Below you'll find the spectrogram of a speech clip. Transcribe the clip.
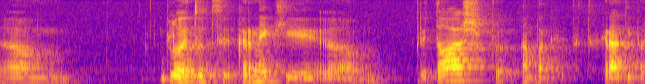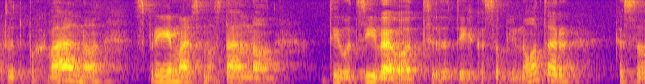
Um, Bilo je tudi kar nekaj um, pritožb, ampak hkrati pa tudi pohvalno. Sprejemali smo stalno te odzive od eh, teh, ki so bili noter, ki so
